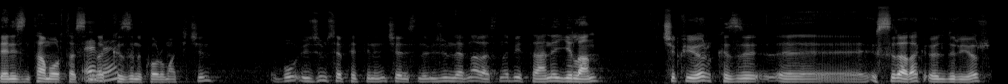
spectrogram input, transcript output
Denizin tam ortasında Evet. kızını korumak için. Bu üzüm sepetinin içerisinde üzümlerin arasında bir tane yılan çıkıyor. Kızı e, ısırarak öldürüyor.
